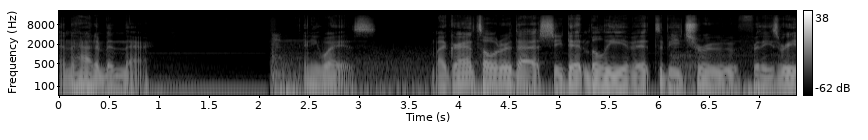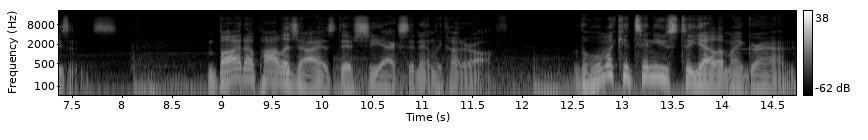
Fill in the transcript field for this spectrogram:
and hadn't been there. Anyways, my grand told her that she didn't believe it to be true for these reasons, but apologized if she accidentally cut her off. The woman continues to yell at my gran,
